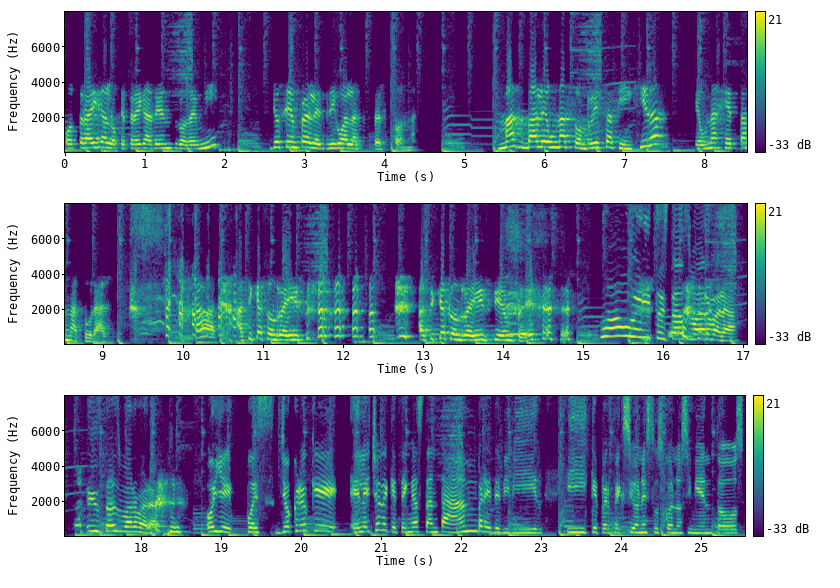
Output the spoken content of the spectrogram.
o traiga lo que traiga dentro de mí. Yo siempre les digo a las personas, más vale una sonrisa fingida que una jeta natural. Así que sonreír. Así que sonreír siempre. ¡Wow, Berito! Estás bárbara. Estás bárbara. Oye, pues yo creo que el hecho de que tengas tanta hambre de vivir y que perfecciones tus conocimientos,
